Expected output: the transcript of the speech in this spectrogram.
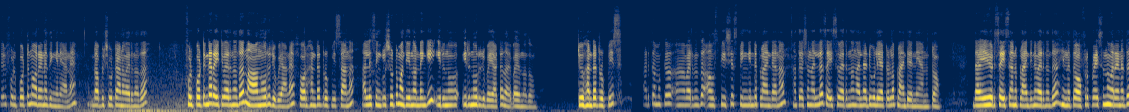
ഒരു ഫുൾ പോട്ട് എന്ന് പറയുന്നത് ഇങ്ങനെയാണ്. ഡബിൾ ഷൂട്ടാണ് വരുന്നത്. ഫുൾ പോട്ടിന്റെ റേറ്റ് വരുന്നത് നാനൂറ് രൂപയാണ്. ഫോർ ഹൺഡ്രഡ് റുപ്പീസാണ് അല്ലെ സിംഗിൾ ഷൂട്ട് മതി എന്നുണ്ടെങ്കിൽ ഇരുന്നൂറ് രൂപയായിട്ട് വരുന്നത്. ടു ഹൺഡ്രഡ് റുപ്പീസ് അടുത്ത് നമുക്ക് വരുന്നത് ഔസ്പീഷ്യസ് പ്ലാന്റ് ആണ്. അത്യാവശ്യം നല്ല സൈസ് വരുന്ന നല്ല അടിപൊളിയായിട്ടുള്ള പ്ലാന്റ് തന്നെയാണ് കേട്ടോ ഇതാ ഈ ഒരു സൈസാണ് പ്ലാന്റിന് വരുന്നത്. ഇന്നത്തെ ഓഫർ പ്രൈസ് എന്ന് പറയുന്നത്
